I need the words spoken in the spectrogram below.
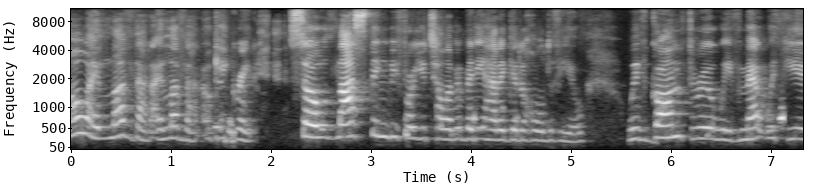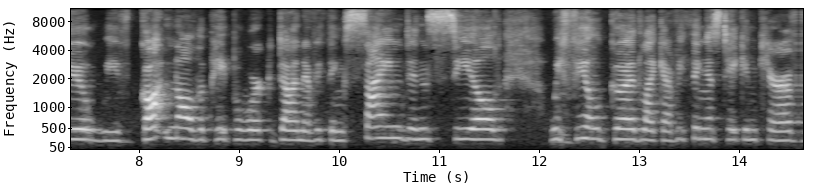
Oh, I love that. I love that. Okay, great. So, last thing before you tell everybody how to get a hold of you, we've gone through, we've met with you, we've gotten all the paperwork done, everything signed and sealed. We mm-hmm. feel good, like everything is taken care of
